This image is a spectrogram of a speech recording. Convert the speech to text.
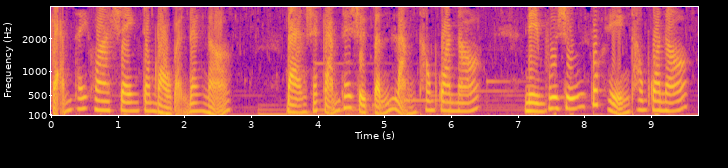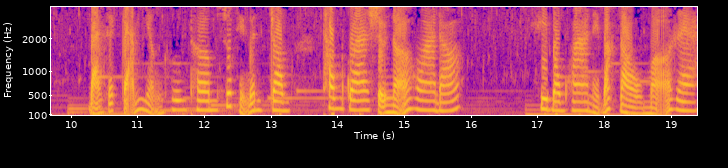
cảm thấy hoa sen trong đầu bạn đang nở. Bạn sẽ cảm thấy sự tĩnh lặng thông qua nó, niềm vui sướng xuất hiện thông qua nó. Bạn sẽ cảm nhận hương thơm xuất hiện bên trong thông qua sự nở hoa đó. Khi bông hoa này bắt đầu mở ra,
